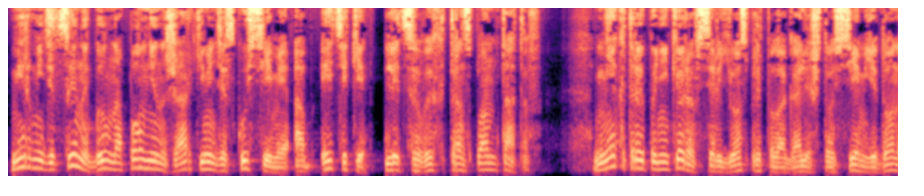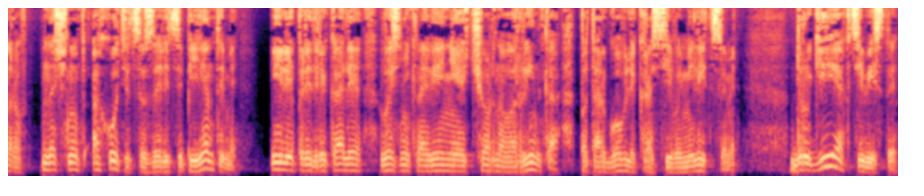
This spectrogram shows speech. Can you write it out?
мир медицины был наполнен жаркими дискуссиями об этике лицевых трансплантатов. Некоторые паникеры всерьез предполагали, что семьи доноров начнут охотиться за реципиентами или предрекали возникновение черного рынка по торговле красивыми лицами. Другие активисты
